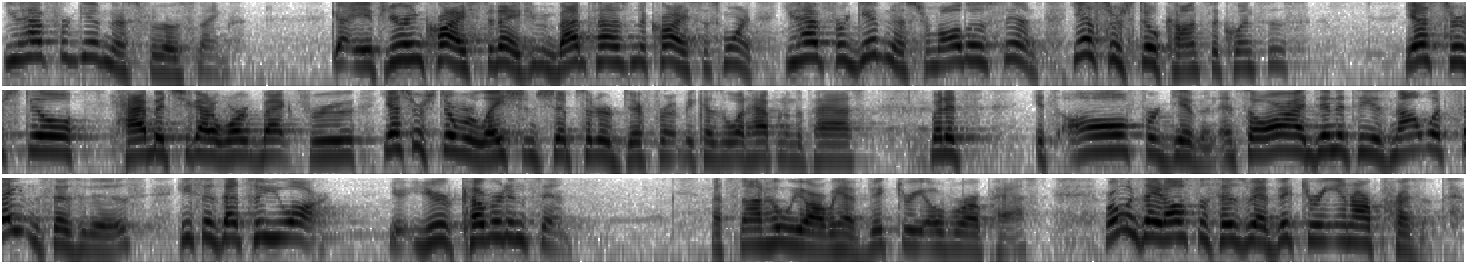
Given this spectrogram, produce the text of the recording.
You have forgiveness for those things. If you're in Christ today, if you've been baptized into Christ this morning, you have forgiveness from all those sins. Yes, there's still consequences. Yes, there's still habits you got to work back through. Yes, there's still relationships that are different because of what happened in the past. But it's, it's all forgiven. And so our identity is not what Satan says it is. He says that's who you are. You're, covered in sin. That's not who we are. We have victory over our past. Romans 8 also says we have victory in our present.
